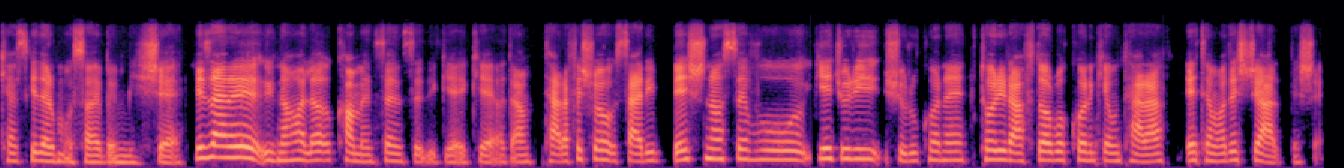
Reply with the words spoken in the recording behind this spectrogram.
کسی که داره مصاحبه میشه. یه ذره اینا حالا کامن سنس دیگه که آدم طرفش رو سریع بشناسه و یه جوری شروع کنه طوری رفتار بکنه که اون طرف اعتمادش جلب بشه.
